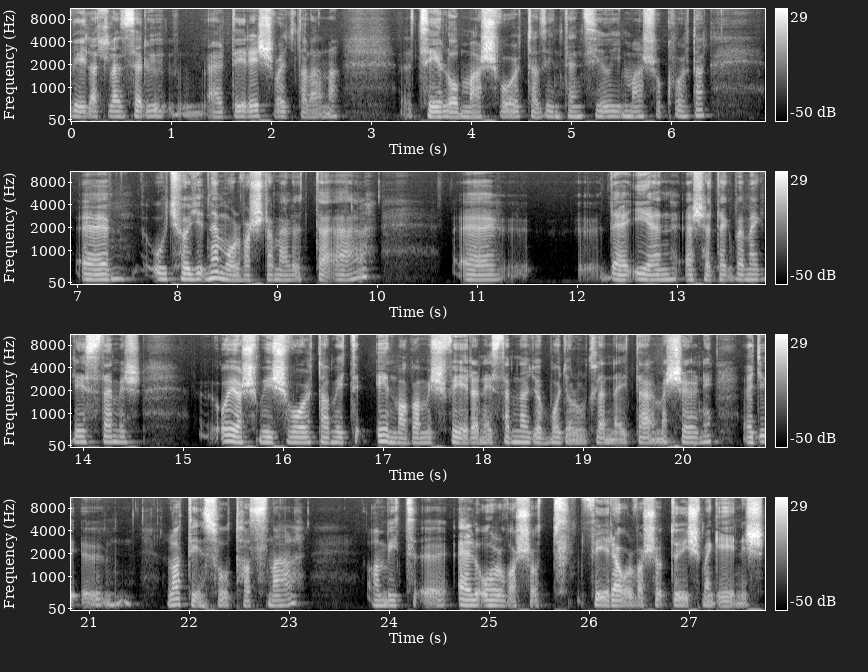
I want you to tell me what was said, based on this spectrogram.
véletlenszerű eltérés, vagy talán a célom más volt, az intencióim mások voltak. Úgyhogy nem olvastam előtte el, de ilyen esetekben megnéztem, és olyasmi is volt, amit én magam is félrenéztem, nagyobb bonyolult lenne itt elmesélni. Egy latin szót használ, amit elolvasott, félreolvasott ő is, meg én is.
